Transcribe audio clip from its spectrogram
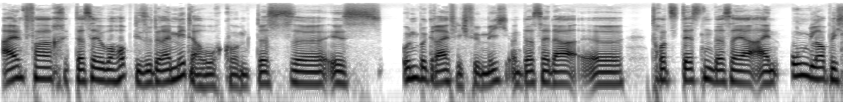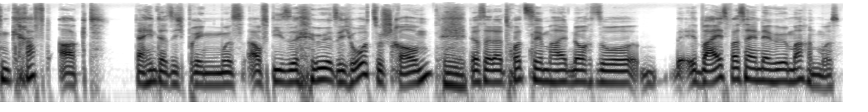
einfach, dass er überhaupt diese drei Meter hochkommt, das äh, ist unbegreiflich für mich. Und dass er da, äh, trotz dessen, dass er ja einen unglaublichen Kraftakt dahinter sich bringen muss, auf diese Höhe sich hochzuschrauben, mhm. dass er da trotzdem halt noch so weiß, was er in der Höhe machen muss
